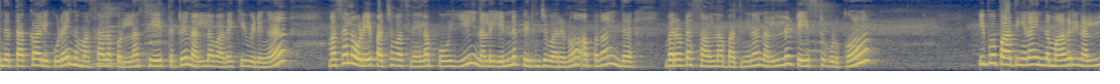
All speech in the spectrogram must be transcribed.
இந்த தக்காளி கூட இந்த மசாலா பொருள்லாம் சேர்த்துட்டு நல்லா வதக்கி விடுங்க. மசாலாவுடைய பச்சை வாசனையெல்லாம் போய் நல்ல எண்ணெய் பிரிஞ்சு வரணும். அப்போ தான் இந்த பரோட்டா சால்னா பார்த்திங்கன்னா நல்ல டேஸ்ட்டு கொடுக்கும். இப்போ பார்த்தீங்கன்னா இந்த மாதிரி நல்ல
